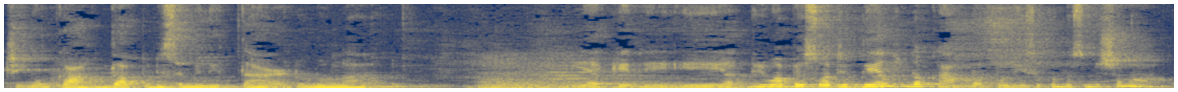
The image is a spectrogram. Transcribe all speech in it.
tinha um carro da polícia militar do meu lado, e, aquele, e, uma pessoa de dentro do carro da polícia começou a me chamar.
